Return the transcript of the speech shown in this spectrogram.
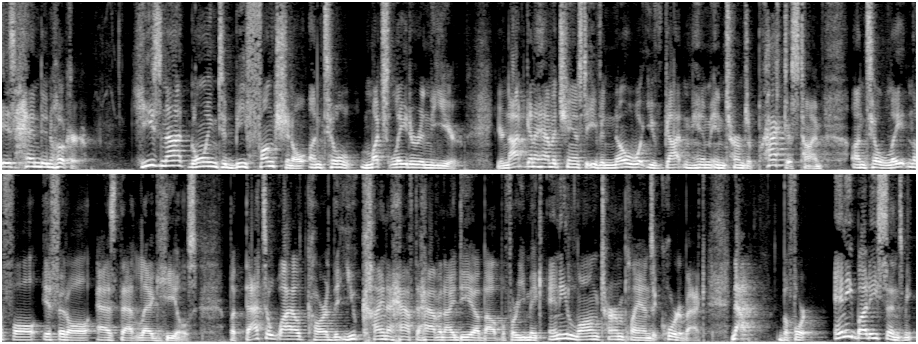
is Hendon Hooker. He's not going to be functional until much later in the year. You're not going to have a chance to even know what you've gotten him in terms of practice time until late in the fall, if at all, as that leg heals. But that's a wild card that you kind of have to have an idea about before you make any long term plans at quarterback. Now, before anybody sends me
